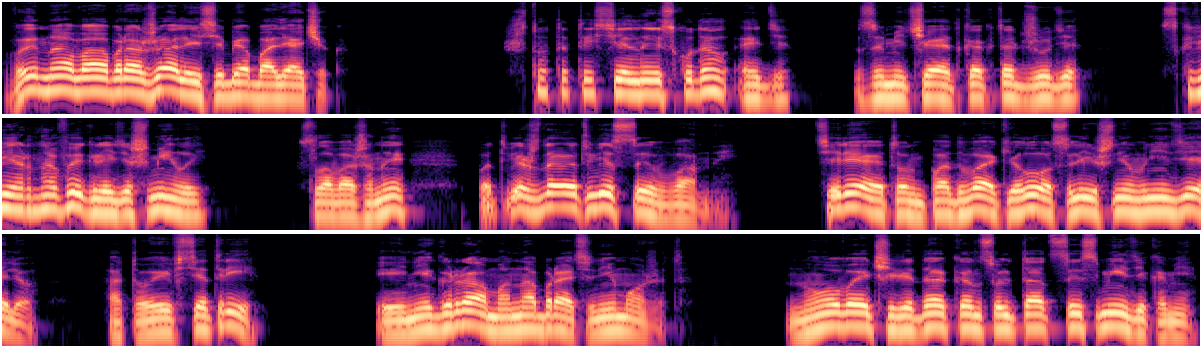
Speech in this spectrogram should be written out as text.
вы навоображали себе болячек». «Что-то ты сильно исхудал, Эдди», — замечает как-то Джуди. «Скверно выглядишь, милый». Слова жены подтверждают весы в ванной. Теряет он по два кило с лишним в неделю, а то и все три. И ни грамма набрать не может. Новая череда консультаций с медиками.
